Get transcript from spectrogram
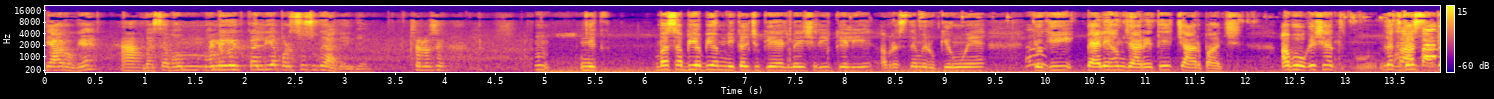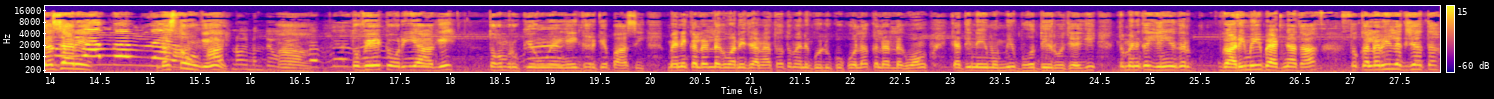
तैयार हो गए। हाँ। बस अब हम हमें कल या परसों सुबह आ जाएँगे हम। चलो से निक, बस अभी अभी हम निकल चुके हैं अजमेर शरीफ के लिए। अब रस्ते में रुके हुए हैं क्योंकि पहले हम जा रहे थे चार पाँच। अब हो गए शायद लग दस दस जा रहे हैं। दस तो होंगे। हाँ तो वेट हो रही है आगे। तो हम रुके हुए हैं यहीं घर के पास ही। मैंने कलर लगवाने जाना था तो मैंने गोलू को बोला कलर लगवाऊं? कहती नहीं मम्मी बहुत देर हो जाएगी। तो मैंने कहा यहीं अगर गाड़ी में ही बैठना था तो कलर ही लग जाता।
